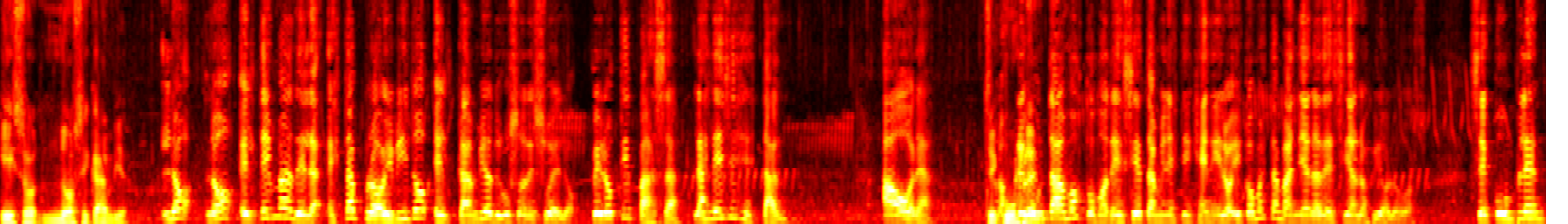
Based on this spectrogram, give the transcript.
eso no se cambia. No, no, el tema de la... Está prohibido el cambio de uso de suelo. Pero ¿qué pasa? Las leyes están. Ahora, nos preguntamos, como decía también este ingeniero, y como esta mañana decían los biólogos, ¿se cumplen?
